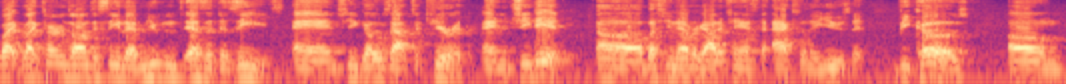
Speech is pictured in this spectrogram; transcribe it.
like like turns on to see that mutant as a disease, and she goes out to cure it, and she did, uh, but she never got a chance to actually use it because um,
